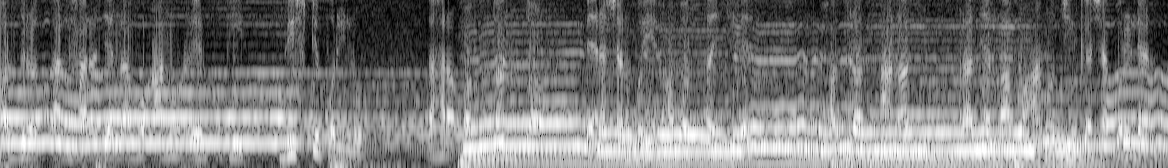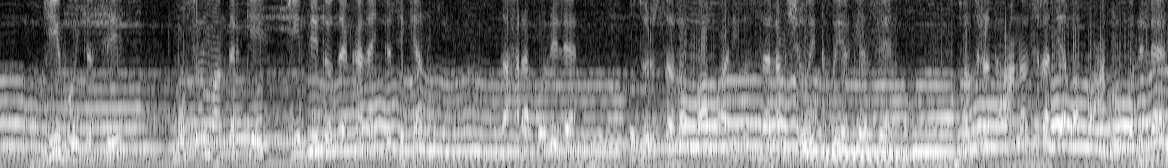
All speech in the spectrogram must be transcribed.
হজরত তালহা রাদিয়াল্লাহু আনহুর এর প্রতি দৃষ্টি পড়িল। তাহারা অত্যন্ত পেরেশান হয়ে অবস্থায় ছিলেন। হজরত আনাস রাদিয়াল্লাহু আনহু জিজ্ঞাসা করিলেন, কি হইতেছে? মুসলমানদেরকে চিন্তিত দেখা যাইতেছে কেন? তাহারা বলিলেন, হুজুর সাল্লাল্লাহু আলাইহি ওয়াসাল্লাম শহীদ হইয়া গেছেন হযরত আনাস রাদিয়াল্লাহু আনহু বলিলেন,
